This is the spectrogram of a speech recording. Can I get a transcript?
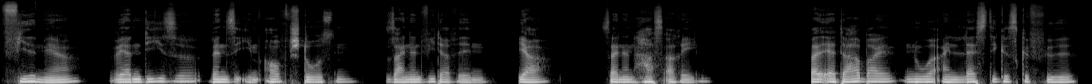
vielmehr werden diese, wenn sie ihm aufstoßen, seinen Widerwillen, ja, seinen Hass erregen, weil er dabei nur ein lästiges Gefühl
